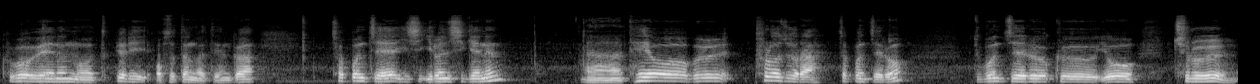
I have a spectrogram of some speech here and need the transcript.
그거 외에는 뭐 특별히 없었던 것 같아요. 그러니까 첫 번째 이런 시계는 아, 태엽을 풀어주라 첫 번째로 두 번째로 그 요 줄을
